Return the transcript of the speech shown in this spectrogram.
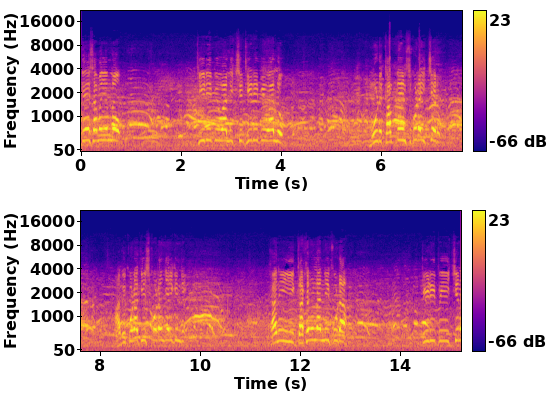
ఇదే సమయంలో టీడీపీ వాళ్ళు ఇచ్చి టీడీపీ వాళ్ళు మూడు కంప్లైంట్స్ కూడా ఇచ్చారు. అవి కూడా తీసుకోవడం జరిగింది. కానీ ఈ ఘటనలన్నీ కూడా టీడీపీ ఇచ్చిన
